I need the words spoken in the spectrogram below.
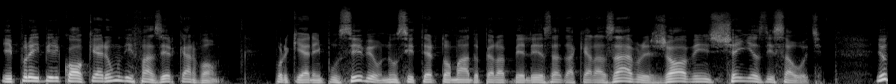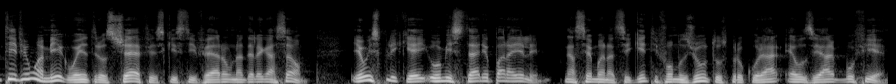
e proibir qualquer um de fazer carvão porque era impossível não se ter tomado pela beleza daquelas árvores jovens, cheias de saúde. Eu tive um amigo entre os chefes que estiveram na delegação. Eu expliquei o mistério para ele. Na semana seguinte, fomos juntos procurar Elziar Bouffier.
